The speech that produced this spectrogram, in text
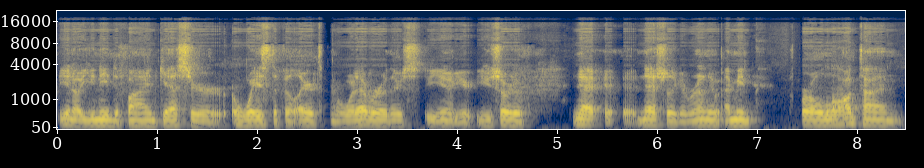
you know you need to find guests or, or ways to fill airtime or whatever there's you know you you sort of naturally get run I mean for a long time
